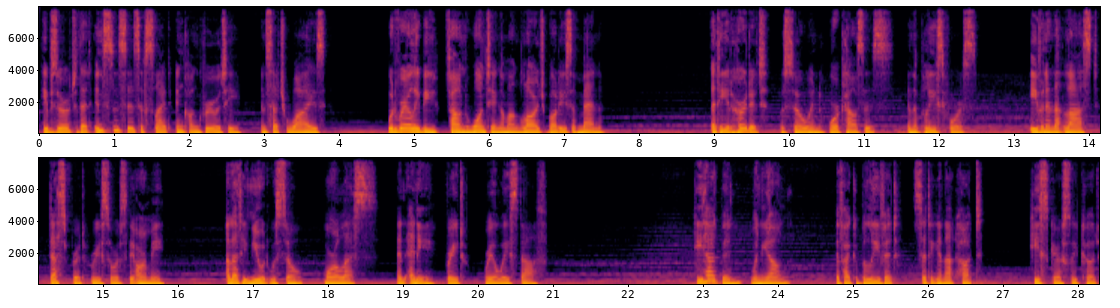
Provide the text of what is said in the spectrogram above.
he observed that instances of slight incongruity in such wise would rarely be found wanting among large bodies of men. That he had heard it was so in workhouses, in the police force, even in that last desperate resource, the army, and that he knew it was so, more or less, in any great railway staff. He had been, when young, if I could believe it, sitting in that hut, he scarcely could,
